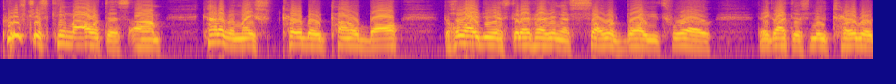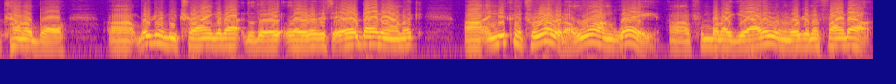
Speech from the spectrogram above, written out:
Poof just came out with this, um, kind of a nice turbo tunnel ball. The whole idea, instead of having a solid ball you throw, they got this new turbo tunnel ball. Uh, we're going to be trying it out later. It's aerodynamic, uh, and you can throw it a long way, uh, from what I gather, and we're going to find out.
